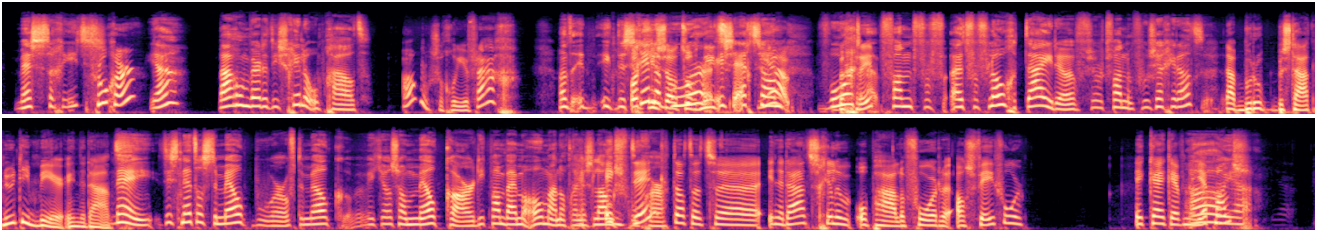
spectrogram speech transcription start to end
mestig iets? vroeger? Ja? Waarom werden die schillen opgehaald? Oh, dat is een goede vraag. Want ik, ik- de schillenboer niet- is echt zo'n Ja, woord begrip. van, uit vervlogen tijden. Of soort van, hoe zeg je dat? Nou, beroep bestaat nu niet meer, inderdaad. Nee, het is net als de melkboer of de melk, weet je wel, zo'n melkkar. Die kwam bij mijn oma nog wel eens langs ik vroeger. denk dat het eh, inderdaad schillen ophalen voor als veevoer. Ik kijk even naar Oh, Jetmans. ja.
